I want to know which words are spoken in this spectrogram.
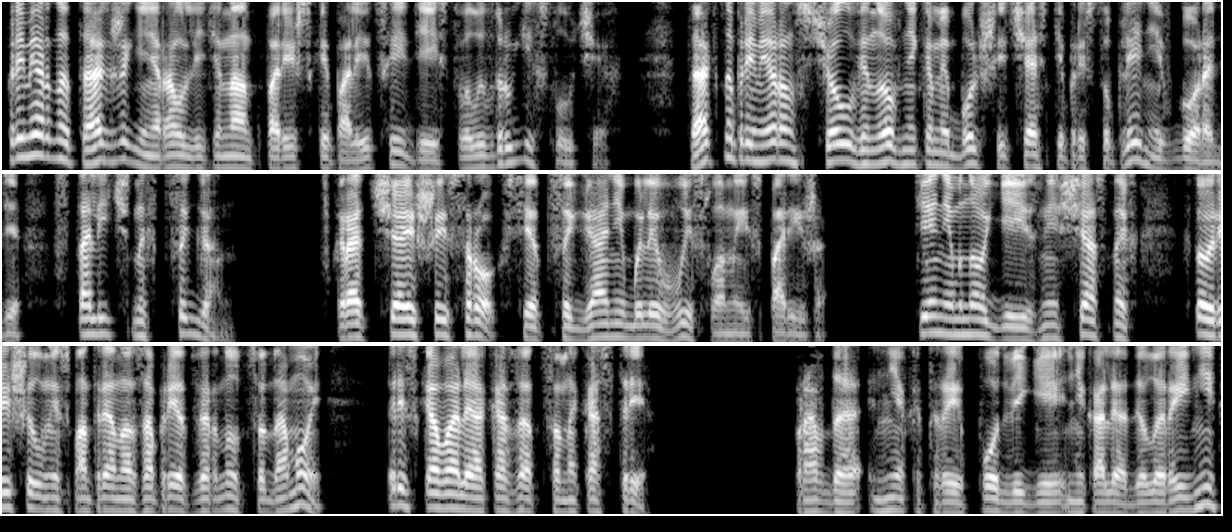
Примерно так же генерал-лейтенант парижской полиции действовал и в других случаях. Так, например, он счел виновниками большей части преступлений в городе столичных цыган. В кратчайший срок все цыгане были высланы из Парижа. Те немногие из несчастных, кто решил, несмотря на запрет, вернуться домой, рисковали оказаться на костре. Правда, некоторые подвиги Николя де Лорейни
